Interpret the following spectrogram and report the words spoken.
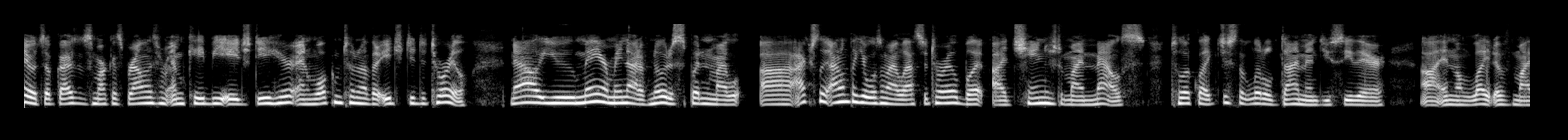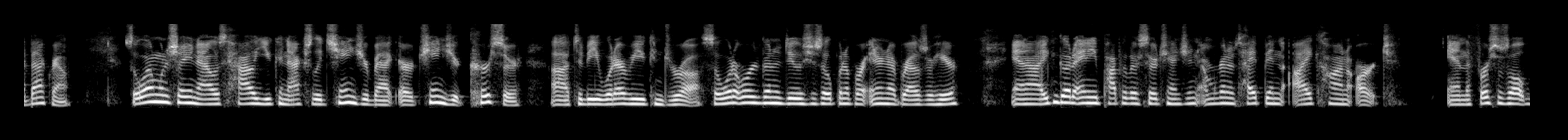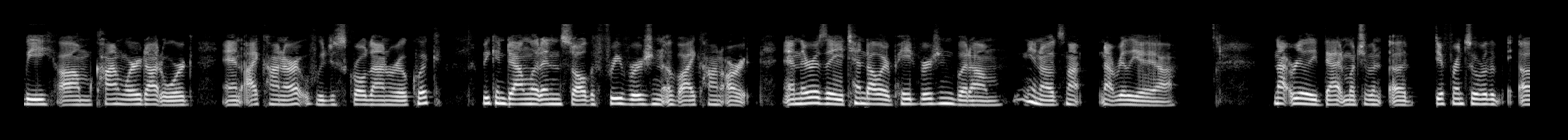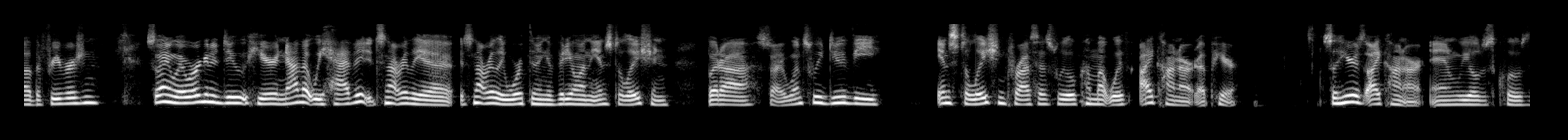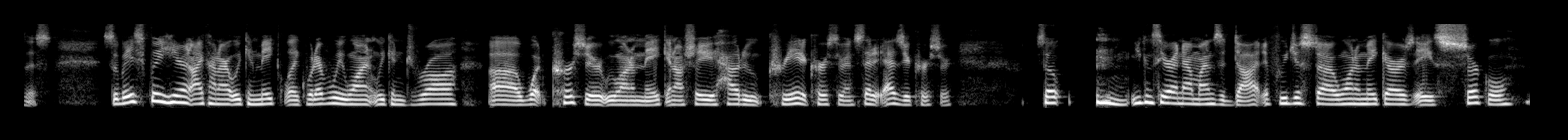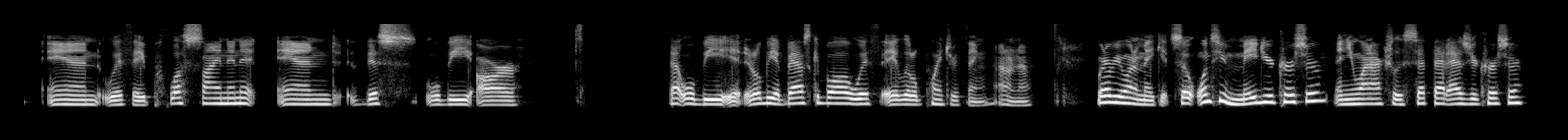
Hey, what's up guys? It's Marques Brownlee from MKBHD here, and welcome to another HD tutorial. Now, you may or may not have noticed, but in my, uh, actually, I don't think it was in my last tutorial, but I changed my mouse to look like just a little diamond you see there, uh, in the light of my background. So what I'm going to show you now is how you can actually change your back, or change your cursor, uh, to be whatever you can draw. So what we're going to do is just open up our internet browser here, and uh, you can go to any popular search engine, and we're going to type in icon art and the first result will be um, conware.org and icon art. If we just scroll down real quick, we can download and install the free version of icon art. And there is a $10 paid version, but um, you know, it's not not really a uh, not really that much of an, a difference over the uh, the free version. So anyway, we're gonna do here now that we have it, it's not really a it's not really worth doing a video on the installation. But uh, sorry, once we do the installation process, we will come up with icon art up here. So here's icon art, and we'll just close this. So basically here in icon art, we can make like whatever we want. We can draw uh, what cursor we want to make, and I'll show you how to create a cursor and set it as your cursor. So you can see right now mine's a dot. If we just uh, want to make ours a circle and with a plus sign in it, and this will be our, that will be it. It'll be a basketball with a little pointer thing. I don't know whatever you want to make it. So once you made your cursor and you want to actually set that as your cursor,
